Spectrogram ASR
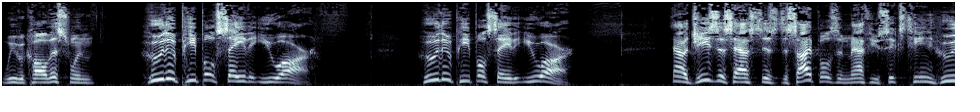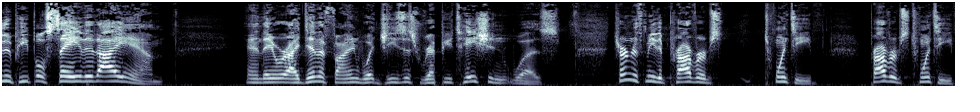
We would call this one, Who Do People Say That You Are? Who do people say that you are? Now, Jesus asked his disciples in Matthew 16, Who do people say that I am? And they were identifying what Jesus' reputation was. Turn with me to Proverbs 20. Proverbs 20.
